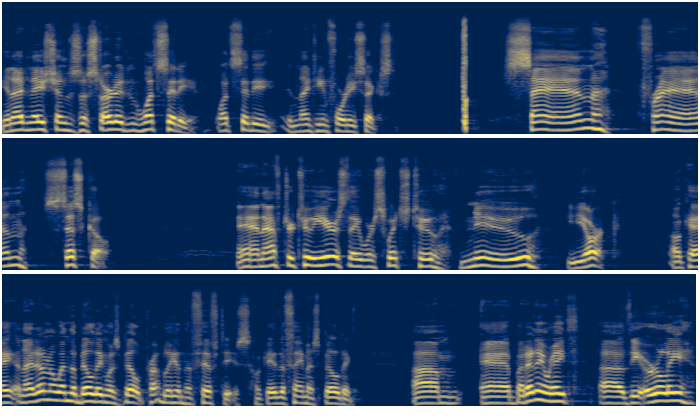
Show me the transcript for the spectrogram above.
United Nations started in what city? What city in 1946? San Francisco. And after two years, they were switched to New York. Okay, and I don't know when the building was built, probably in the 50s, okay, the famous building. Um, uh, but at any rate, uh, the early,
